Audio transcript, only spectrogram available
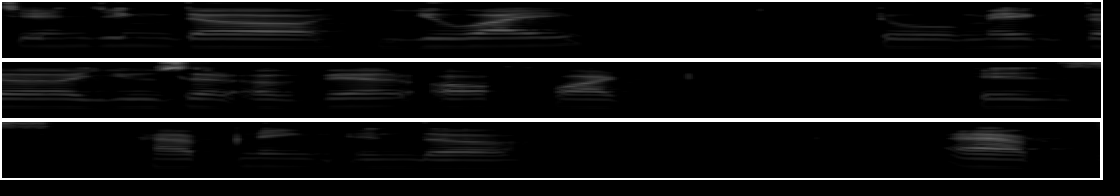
changing the UI to make the user aware of what is happening in the app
